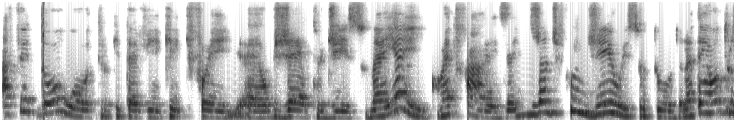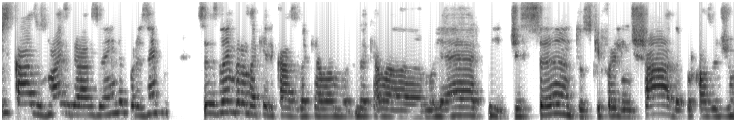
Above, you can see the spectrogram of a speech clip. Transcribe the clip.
afetou o outro que teve que, que foi é, objeto disso, né? E aí, como é que faz? Aí já difundiu isso tudo, né? Tem outros casos mais graves ainda, por exemplo, vocês lembram daquele caso daquela, daquela mulher de Santos que foi linchada por causa de um,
